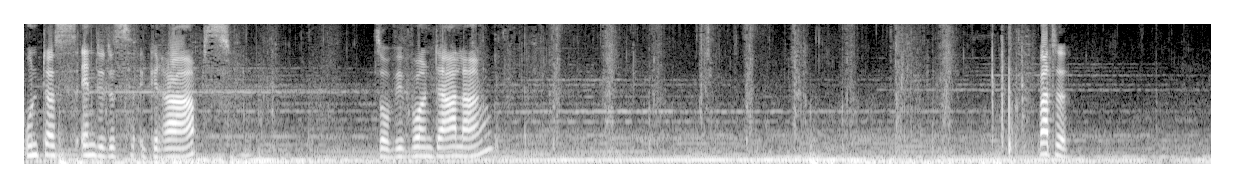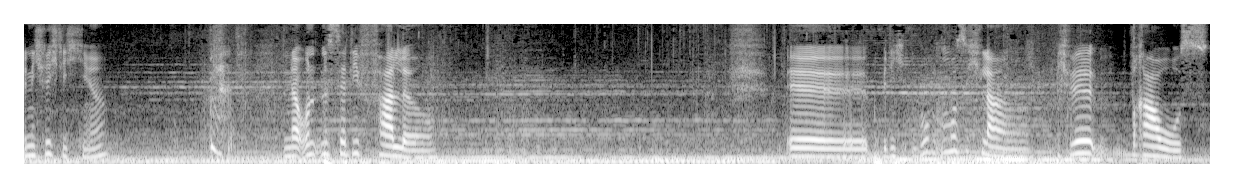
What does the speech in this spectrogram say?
Und das Ende des Grabs. So, wir wollen da lang. Warte. Bin ich richtig hier? Und da unten ist ja die Falle. Äh, bin ich... Wo muss ich lang? Ich will raus.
